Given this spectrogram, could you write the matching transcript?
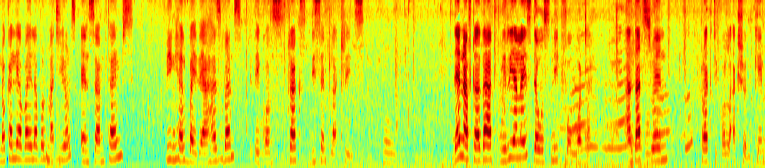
locally available materials and sometimes being helped by their husbands, they construct decent latrines. Then after that, we realized there was need for water. And that's when practical action came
